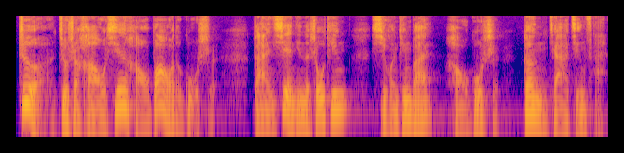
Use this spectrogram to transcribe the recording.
这就是好心好报的故事。感谢您的收听，喜欢听白好故事更加精彩。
